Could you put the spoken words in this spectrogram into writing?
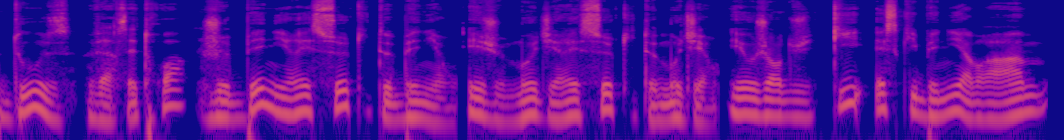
12, verset 3, Je bénirai ceux qui te béniront et je maudirai ceux qui te maudiront. Et aujourd'hui, qui est-ce qui bénit Abraham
